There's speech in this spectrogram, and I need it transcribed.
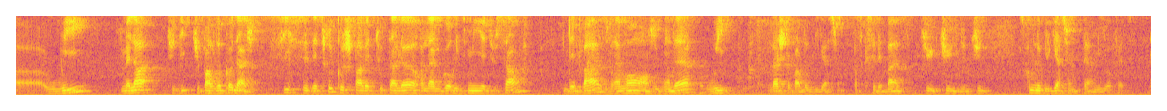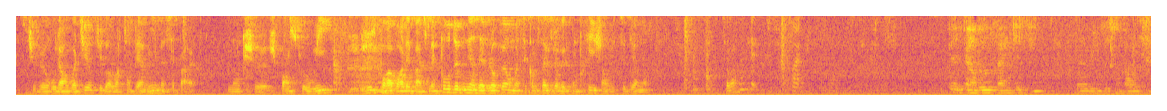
oui, mais là, tu, dis, tu parles de codage. Si c'est des trucs que je parlais tout à l'heure, l'algorithmie et tout ça, les bases vraiment en secondaire, oui. Là, je te parle d'obligation, parce que c'est les bases. Tu, tu, tu, c'est comme l'obligation de permis, en fait. Tu veux rouler en voiture, tu dois avoir ton permis, mais c'est pareil. Donc je, pense que oui, juste pour avoir les bases. Mais pour devenir développeur, moi c'est comme ça que j'avais compris, j'ai envie de te dire non. Ça va? Quelqu'un d'autre a une question une question par ici.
